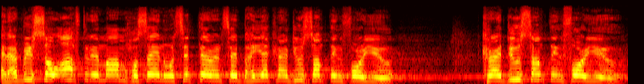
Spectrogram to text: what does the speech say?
And every so often, Imam Hussein would sit there and say, Bhaiya, can I do something for you? Can I do something for you?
